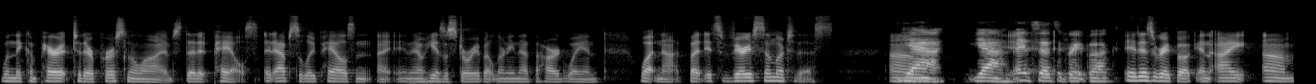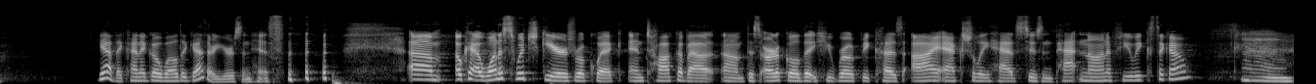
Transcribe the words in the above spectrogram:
when they compare it to their personal lives that it pales. It absolutely pales. And I you know he has a story about learning that the hard way and whatnot, but it's very similar to this. Um, yeah. Yeah. It's, that's a great book. It is a great book. And I, um, yeah, they kind of go well together, yours and his. Um, okay, I want to switch gears real quick and talk about um, this article that you wrote because I actually had Susan Patton on a few weeks ago. Mm.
